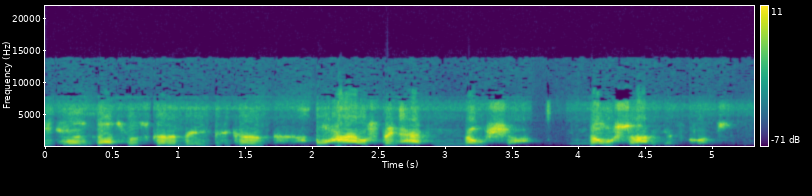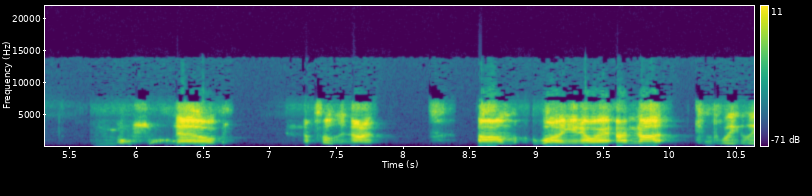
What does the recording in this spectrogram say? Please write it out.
because that's what's going to be. Because Ohio State has no shot, no shot against Clemson, no shot. No, absolutely not. Um, well, you know what? I'm not completely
